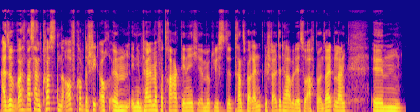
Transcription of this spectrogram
Also was, was an Kosten aufkommt, das steht auch ähm, in dem Teilnehmervertrag, den ich äh, möglichst äh, transparent gestaltet habe, der ist so acht, neun Seiten lang. Ähm,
